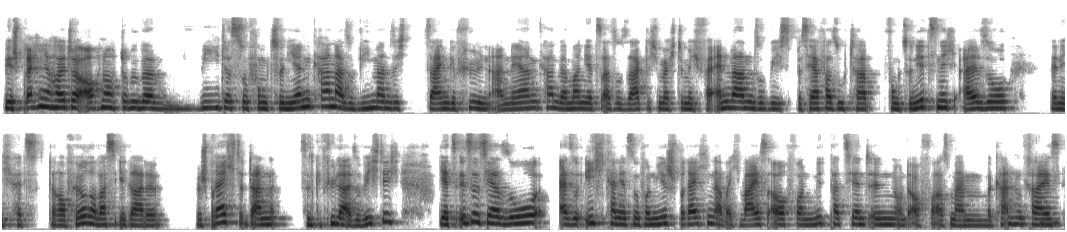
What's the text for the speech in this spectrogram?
Wir sprechen ja heute auch noch darüber, wie das so funktionieren kann, also wie man sich seinen Gefühlen annähern kann. Wenn man jetzt also sagt, ich möchte mich verändern, so wie ich es bisher versucht habe, funktioniert es nicht. Also, wenn ich jetzt darauf höre, was ihr gerade besprecht, dann sind Gefühle also wichtig. Jetzt ist es ja so, also ich kann jetzt nur von mir sprechen, aber ich weiß auch von MitpatientInnen und auch aus meinem Bekanntenkreis, mhm.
